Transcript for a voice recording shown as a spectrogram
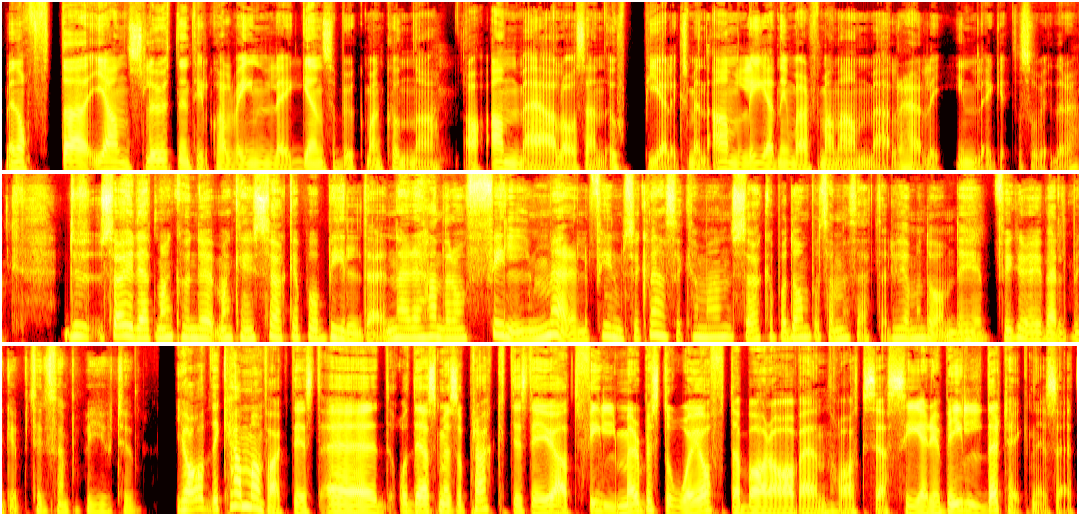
Men ofta i anslutning till själva inläggen så brukar man kunna ja, anmäla och sen uppge liksom en anledning varför man anmäler det här inlägget och så vidare. Du sa ju det att man, kunde, man kan ju söka på bilder. När det handlar om filmer eller filmsekvenser, kan man söka på dem på samma sätt? Eller hur gör man då? Om det figurerar ju väldigt mycket till exempel på Youtube. Ja, det kan man faktiskt. Eh, och Det som är så praktiskt är ju att filmer består ju ofta bara av en vad ska säga, serie bilder tekniskt sett.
